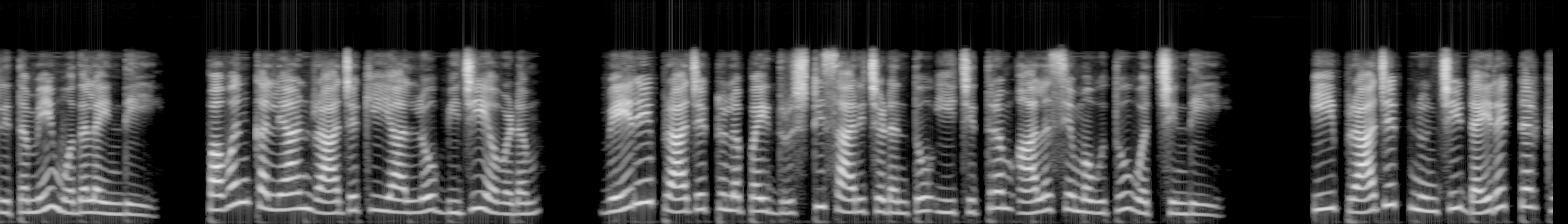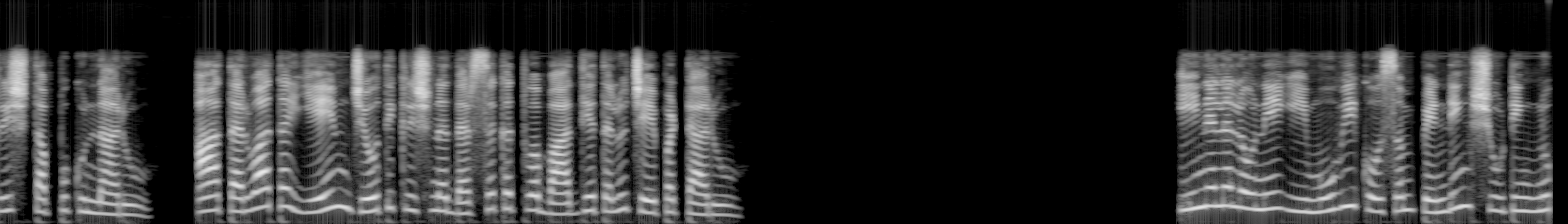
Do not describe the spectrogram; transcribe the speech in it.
క్రితమే మొదలైంది. పవన్ కళ్యాణ్ రాజకీయాల్లో బిజీ అవడం వేరే ప్రాజెక్టులపై దృష్టి సారిచడంతో ఈ చిత్రం ఆలస్యమవుతూ వచ్చింది. ఈ ప్రాజెక్ట్ నుంచి డైరెక్టర్ క్రిష్ తప్పుకున్నారు. ఆ తర్వాత ఏం జ్యోతికృష్ణ దర్శకత్వ బాధ్యతలు చేపట్టారు? ఈ నెలలోనే ఈ మూవీ కోసం పెండింగ్ షూటింగ్ను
